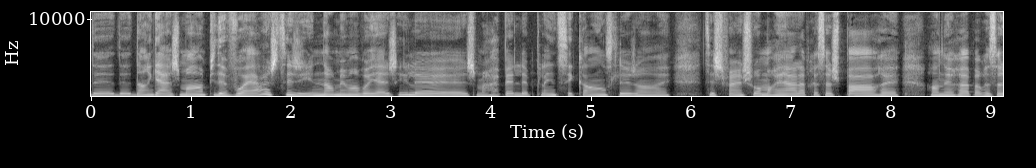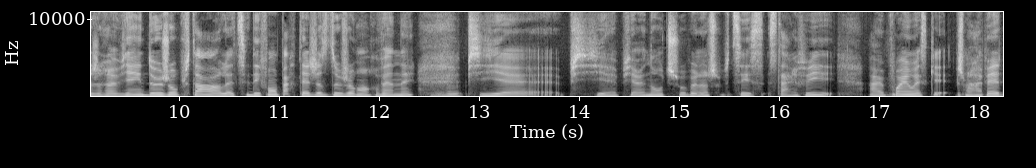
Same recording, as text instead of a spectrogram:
de, d'engagement puis de voyages. Tu sais, j'ai énormément voyagé, là. Euh, je me rappelle de plein de séquences, là, genre, tu sais, je fais un show à Montréal, après ça, je pars euh, en Europe, après ça, je reviens deux jours plus tard, là. Tu sais, des fois, on partait juste deux jours, on revenait. Mm-hmm. Puis, puis, puis un autre show, puis un autre c'est arrivé à un point où est-ce que je me rappelle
